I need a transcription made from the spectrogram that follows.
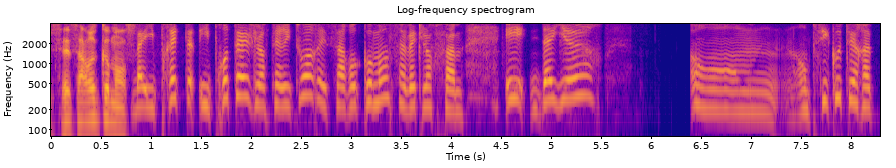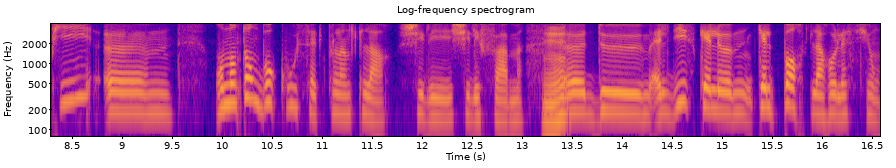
c'est, ça recommence. Bah, ils, prêtent- ils protègent leur territoire et ça recommence avec leur femme. Et d'ailleurs, en, en psychothérapie, euh, on entend beaucoup cette plainte-là chez les, chez les femmes. Mmh. Euh, de, elles disent qu'elles euh, qu'elles portent la relation,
